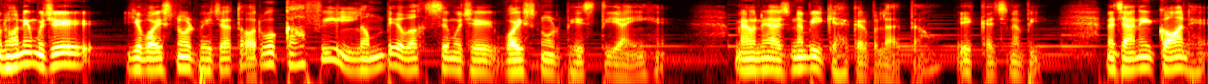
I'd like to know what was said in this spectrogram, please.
उन्होंने मुझे ये वॉइस नोट भेजा था और वो काफ़ी लंबे वक्त से मुझे वॉइस नोट भेजती आई हैं। मैं उन्हें अजनबी कहकर बुलाता हूँ, एक अजनबी। न जाने कौन है,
